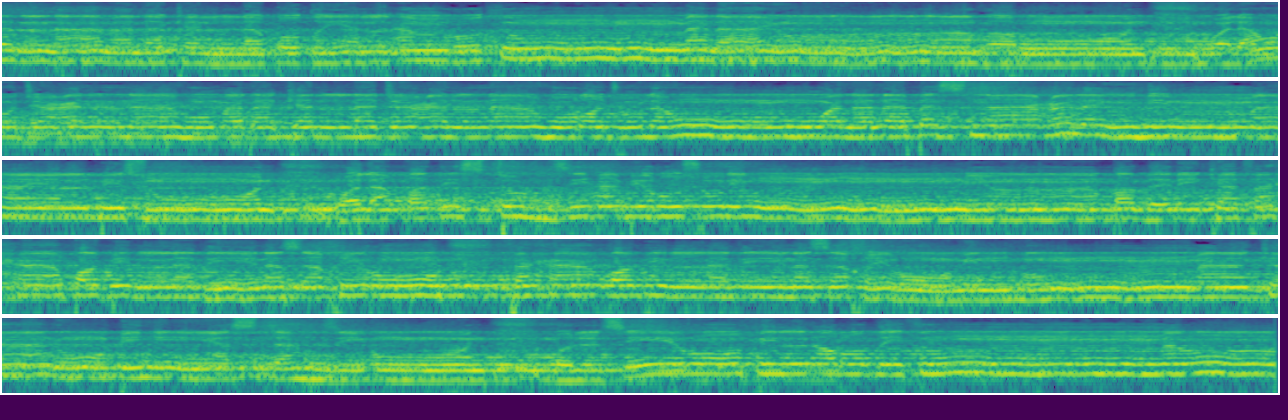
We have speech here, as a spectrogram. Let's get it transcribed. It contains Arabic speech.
أنزلنا ملكا لقضي الأمر ثم لا ينظرون. ولو جعلناه ملكا لجعلناه رجلا وللبسنا عليهم ما يلبسون. ولقد استهزئ برسل من قبلك فحاق بالذين سخروا فحاق بالذين سخروا منهم ما كانوا به يستهزئون. قل سيروا في الأرض ثم انظروا.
